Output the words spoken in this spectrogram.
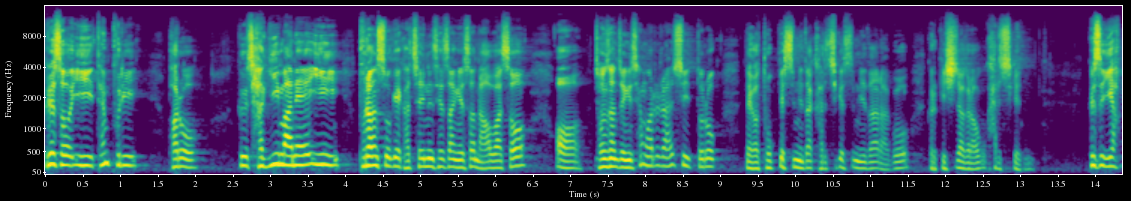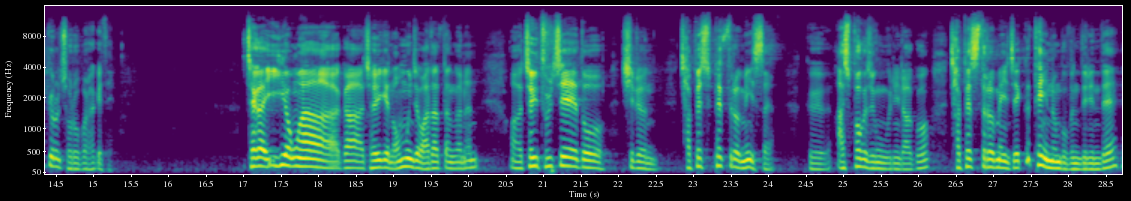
그래서 이 템플이 바로 그 자기만의 이 불안 속에 갇혀 있는 세상에서 나와서 어, 전산적인 생활을 할 수 있도록 내가 돕겠습니다, 가르치겠습니다라고 그렇게 시작을 하고 가르치게 됩니다. 그래서 이 학교를 졸업을 하게 돼요. 제가 이 영화가 저에게 너무 이제 와닿았던 거는 어, 저희 둘째도 실은 자폐 스펙트럼이 있어요. 그 아스퍼거 증후군이라고 자폐 스트럼의 이제 끝에 있는 부분들인데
